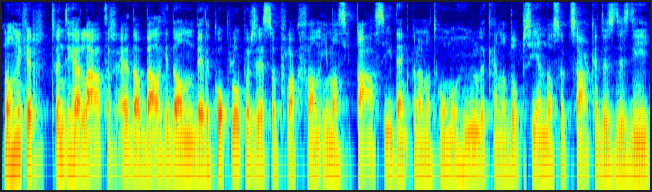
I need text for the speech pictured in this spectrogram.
nog een keer 20 jaar later, hè, dat België dan bij de koplopers is op vlak van emancipatie. Denk maar aan het homohuwelijk en adoptie en dat soort zaken. Dus, dus die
